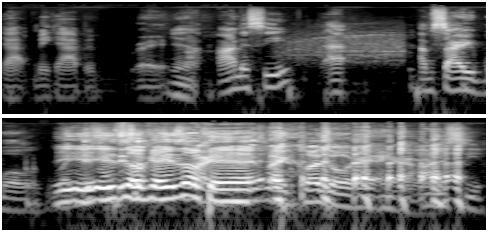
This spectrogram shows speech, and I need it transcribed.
to ha- make it happen. Right. Yeah. Uh, honestly, I, I'm sorry, Bo. but It- it's okay, it's my- okay. this is my cousin right here, honestly.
